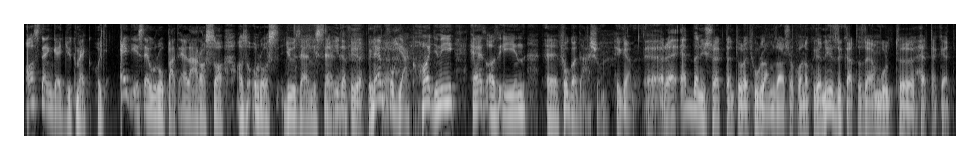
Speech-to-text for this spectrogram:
azt engedjük meg, hogy egész Európát elárassza az orosz győzelmi szellem. Nem fogják hagyni, ez az én eh, fogadásom. Igen. Erre- Ebben is rettentő nagy hullámzások vannak. Ugye nézzük át az elmúlt ö, heteket.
